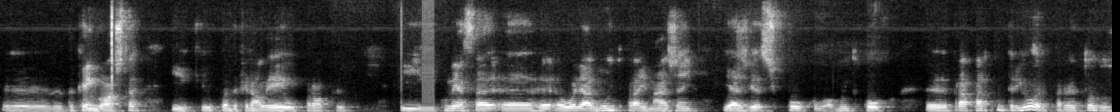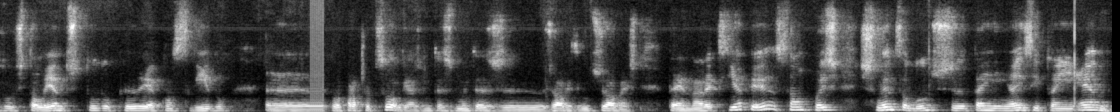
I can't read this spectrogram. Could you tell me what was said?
de quem gosta e que quando afinal é o próprio e começa a, a, olhar muito para a imagem e às vezes pouco ou muito pouco uh, para a parte interior, para todos os talentos, tudo o que é conseguido uh, pela própria pessoa. Aliás, muitas, muitas uh, jovens e muitos jovens têm anorexia até, são depois excelentes alunos, têm êxito em N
